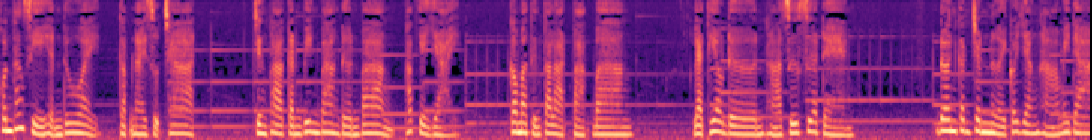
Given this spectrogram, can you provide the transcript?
คนทั้งสี่เห็นด้วยกับนายสุชาติ จึงพากันวิ่งบ้างเดินบ้าง พักใหญ่ ๆ ก็มาถึงตลาดปากบาง และเที่ยวเดินหาซื้อเสื้อแดง เดินกันจนเหนื่อยก็ยังหาไม่ได้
